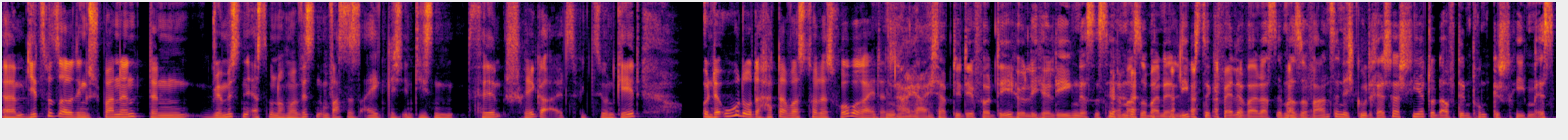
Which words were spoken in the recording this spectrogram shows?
Ähm, jetzt wird es allerdings spannend, denn wir müssen erstmal nochmal wissen, um was es eigentlich in diesem Film schräger als Fiktion geht. Und der Udo, der hat da was Tolles vorbereitet. Naja, ich habe die DVD-Hülle hier liegen. Das ist ja immer so meine liebste Quelle, weil das immer so wahnsinnig gut recherchiert und auf den Punkt geschrieben ist.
